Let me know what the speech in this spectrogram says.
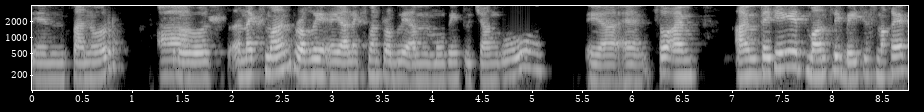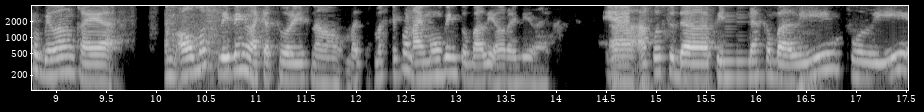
in Sanur. Oh. Terus uh, next month, probably yeah, next month probably I'm moving to Canggu. Yeah, and so I'm I'm taking it monthly basis. Makanya aku bilang kayak I'm almost living like a tourist now. Meskipun I'm moving to Bali already, right? Yeah. Uh, aku sudah pindah ke Bali fully,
